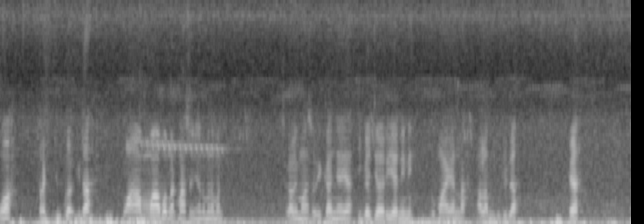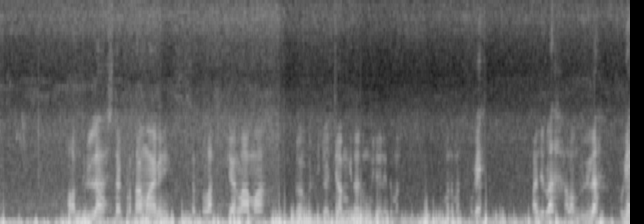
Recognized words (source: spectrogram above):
wah trek juga kita. Lama banget masuknya teman-teman. Sekali masuk ikannya ya tiga jarian ini. Lumayan lah alhamdulillah. Ya. Alhamdulillah strike pertama ini setelah sekian lama udah hampir tiga jam kita nunggunya nih teman. Teman-teman oke? Lanjutlah alhamdulillah oke?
